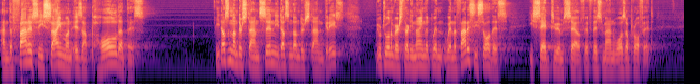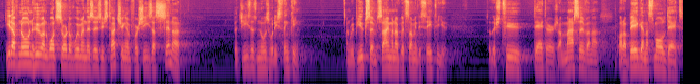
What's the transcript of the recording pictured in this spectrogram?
And the Pharisee Simon is appalled at this. He doesn't understand sin, he doesn't understand grace. We were told in verse 39 that when, when the Pharisee saw this, he said to himself, If this man was a prophet, he'd have known who and what sort of woman this is who's touching him, for she's a sinner. But Jesus knows what he's thinking and rebukes him. Simon, I've got something to say to you. So there's two debtors, a massive and a, or a big and a small debt.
